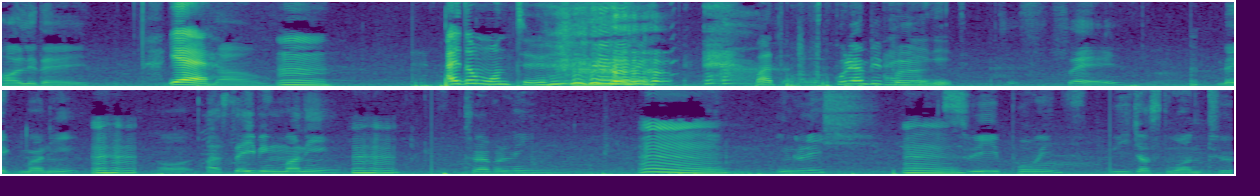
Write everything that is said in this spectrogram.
holiday Yeah. now. Mm. I don't want to, but Korean I people need it. say make money Mhm. or uh, saving money, Mhm. traveling, Mm. English. Mm. Three points. We just want to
